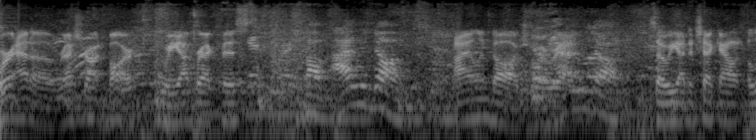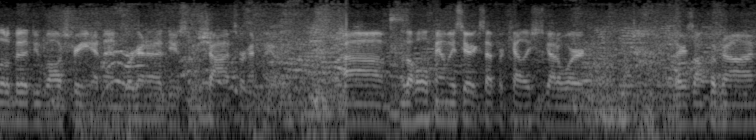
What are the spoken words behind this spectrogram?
We're at a restaurant bar. We got breakfast. It's Called Island Dogs. Island Dogs, where we're Island. Dogs. So we got to check out a little bit of Duval Street and then we're gonna do some shots. We're gonna, um, the whole family's here except for Kelly, she's gotta work. There's Uncle John.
